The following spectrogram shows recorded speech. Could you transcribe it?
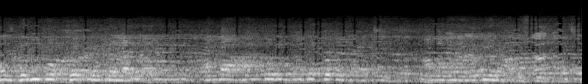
আজ দেবী পক্ষের করতে লাগে আমরা আন্তরিক কৃতজ্ঞতা জানাচ্ছি আমাদের প্রিয় মানুষদের কাছে।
